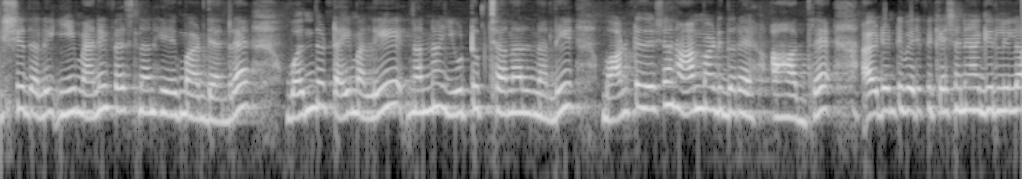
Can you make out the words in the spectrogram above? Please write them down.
ವಿಷಯದಲ್ಲಿ, ಈ ಮ್ಯಾನಿಫೆಸ್ಟ್ ನಾನು ಹೇಗೆ ಮಾಡಿದೆ ಅಂದರೆ, ಒಂದು ಟೈಮಲ್ಲಿ ನನ್ನ ಯೂಟ್ಯೂಬ್ ಚಾನಲ್ನಲ್ಲಿ ಮಾನಿಟೈಸೇಷನ್ ಆನ್ ಮಾಡಿದ್ದಾರೆ. ಆದರೆ ಐಡೆಂಟಿ ವೆರಿಫಿಕೇಷನೇ ಆಗಿರಲಿಲ್ಲ.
